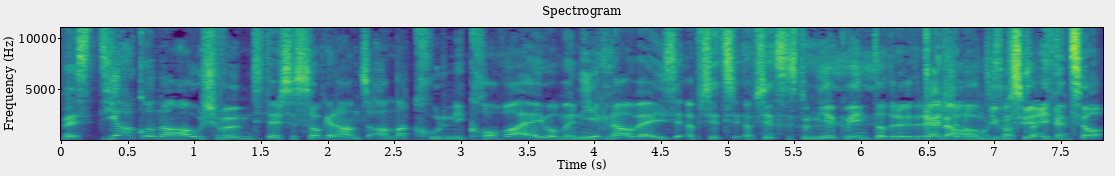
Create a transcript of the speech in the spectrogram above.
Wenn es diagonal schwimmt, dann ist es ein sogenanntes Anna Kurnikova, ey, wo man nie genau weiss, ob es jetzt, ob es jetzt das Turnier gewinnt oder in der ersten Genau, Runde sozusagen. ausscheidet. So,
